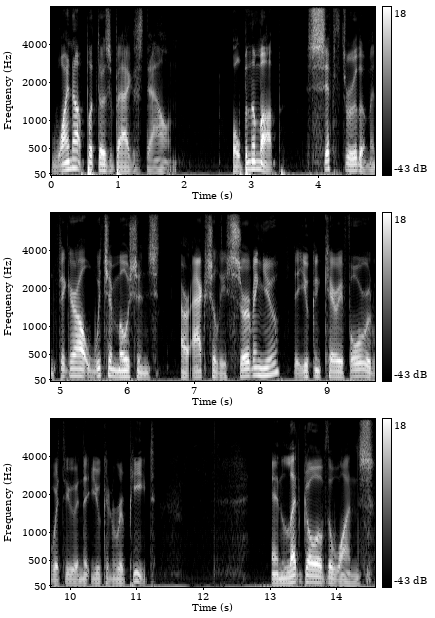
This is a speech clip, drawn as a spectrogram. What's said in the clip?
Why not put those bags down? Open them up, sift through them, and figure out which emotions are actually serving you that you can carry forward with you and that you can repeat. And let go of the ones,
